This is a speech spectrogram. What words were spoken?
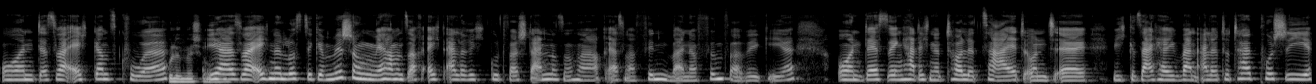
Und das war echt ganz cool. Coole Mischung, Ja, ja. es war echt eine lustige Mischung. Wir haben uns auch echt alle richtig gut verstanden. Das muss man auch erstmal finden bei einer Fünfer-WG. Und deswegen hatte ich eine tolle Zeit. Und äh, wie ich gesagt habe, wir waren alle total pushy.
